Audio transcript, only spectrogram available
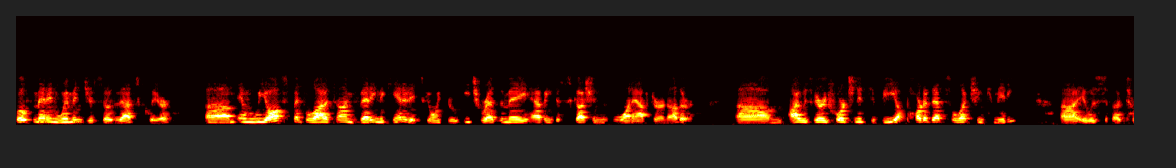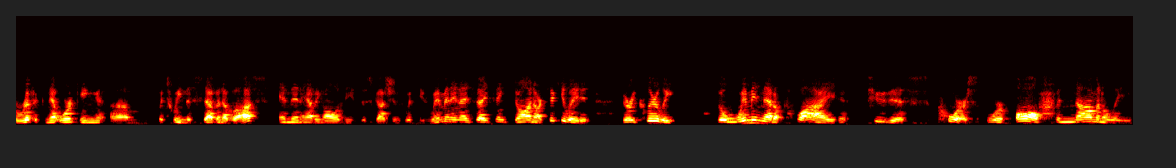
both men and women, just so that's clear. Um, and we all spent a lot of time vetting the candidates, going through each resume, having discussions one after another. Um, I was very fortunate to be a part of that selection committee. Uh, it was a terrific networking um, between the seven of us and then having all of these discussions with these women. And as I think Dawn articulated very clearly, the women that applied to this course were all phenomenally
